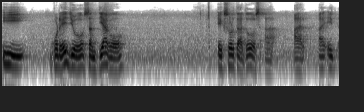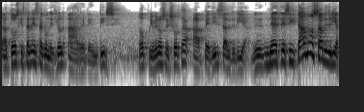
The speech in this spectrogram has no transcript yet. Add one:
Y por ello Santiago exhorta a todos, a, a todos que están en esta condición, a arrepentirse Primero nos exhorta a pedir sabiduría. Necesitamos sabiduría.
